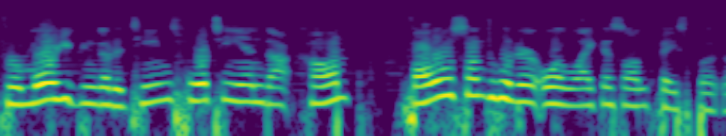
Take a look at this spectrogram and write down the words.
For more, you can go to teens4tn.com, follow us on Twitter, or like us on Facebook.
